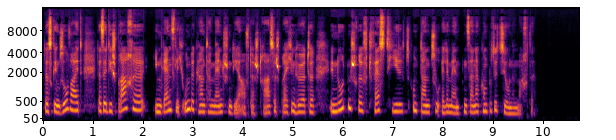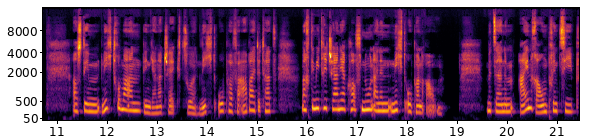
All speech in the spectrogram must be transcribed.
Das ging so weit, dass er die Sprache ihm gänzlich unbekannter Menschen, die er auf der Straße sprechen hörte, in Notenschrift festhielt und dann zu Elementen seiner Kompositionen machte. Aus dem Nichtroman, den Janacek zur Nichtoper verarbeitet hat, macht Dmitri Tscherniakow nun einen Nicht-Opernraum. Mit seinem Einraumprinzip,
